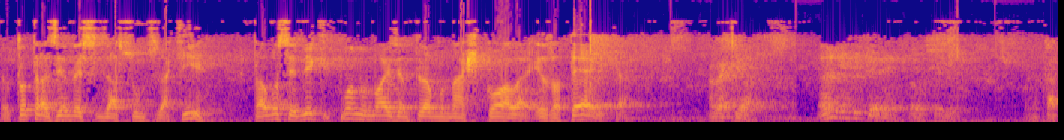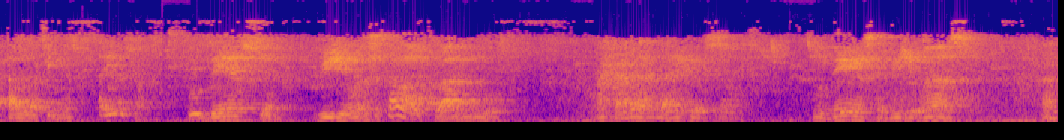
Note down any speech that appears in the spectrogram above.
Eu estou trazendo esses assuntos aqui para você ver que quando nós entramos na escola esotérica, olha aqui, ó, Ano diferente para você ver. Um catálogo aqui, né? Aí, só. Prudência, vigilância, está lá, claro, no, na caverna da reflexão. Prudência, vigilância. Né?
